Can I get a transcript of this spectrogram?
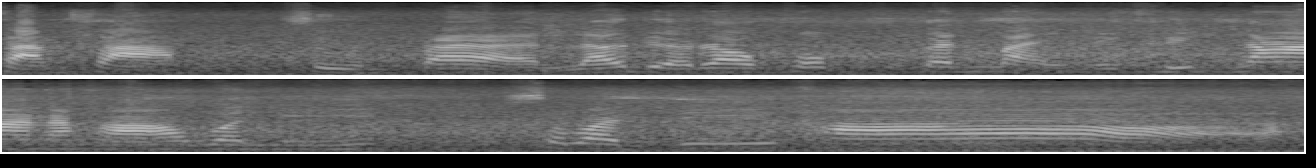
0819123308 แล้วเดี๋ยวเราพบกันใหม่ในคลิปหน้านะคะ วันนี้สวัสดีค่ะ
